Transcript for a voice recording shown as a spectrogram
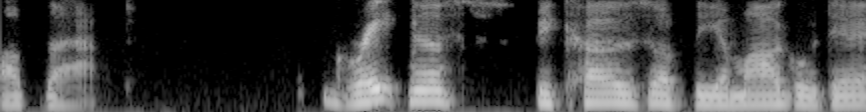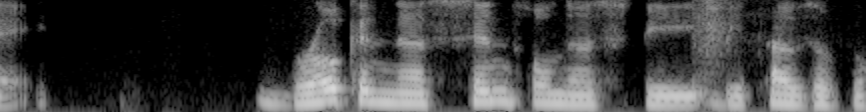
of that. Greatness because of the Imago Dei, brokenness, sinfulness be, because of the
